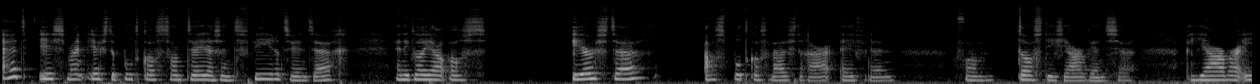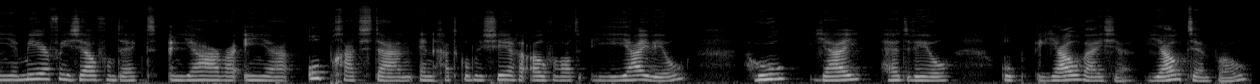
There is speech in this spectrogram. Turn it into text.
het is mijn eerste podcast van 2024. En ik wil jou als eerste, als podcastluisteraar, even een fantastisch jaar wensen. Een jaar waarin je meer van jezelf ontdekt. Een jaar waarin je op gaat staan en gaat communiceren over wat jij wil. Hoe jij het wil. Op jouw wijze, jouw tempo.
